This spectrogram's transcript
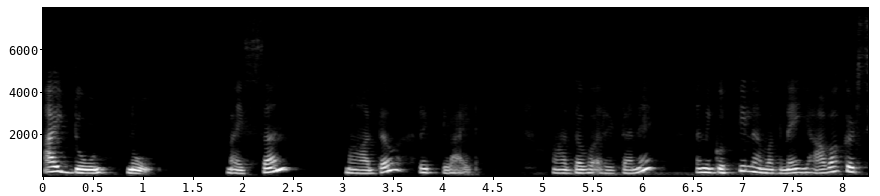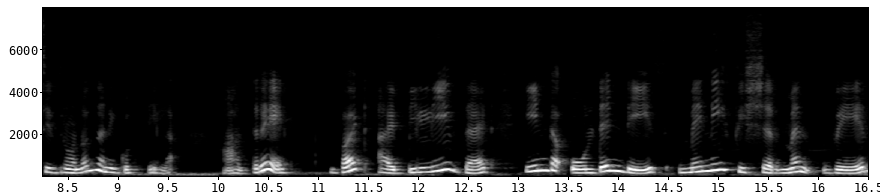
I don't know my son Madhav replied Madhav ಅರಿತಾನೆ, ನನಗೆ ಗೊತ್ತಿಲ್ಲ ಮಗನೇ ಯಾವಾಗ ಕಟ್ಟಿಸಿದ್ರು ಅನ್ನೋದು ನನಗೆ ಗೊತ್ತಿಲ್ಲ. ಆದರೆ but I believe that in the olden days many fishermen were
